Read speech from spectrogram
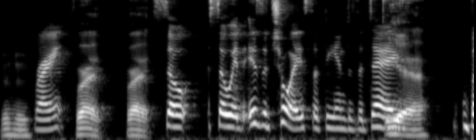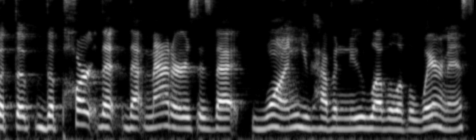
hmm right Right. Right. so so it is a choice at the end of the day Yeah. but the the part that that matters is that one you have a new level of awareness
